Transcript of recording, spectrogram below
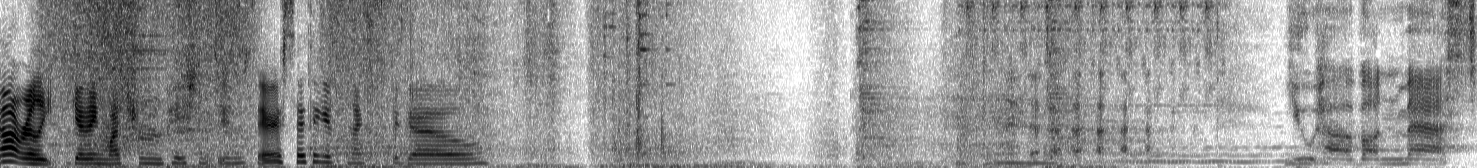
Not really getting much from Impatient Doomsayer, so I think it's next to go. You have unmasked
